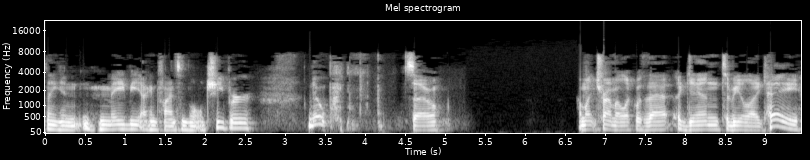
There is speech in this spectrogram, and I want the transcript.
thinking maybe I can find something a little cheaper. Nope. So I might try my luck with that again to be like, hey,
